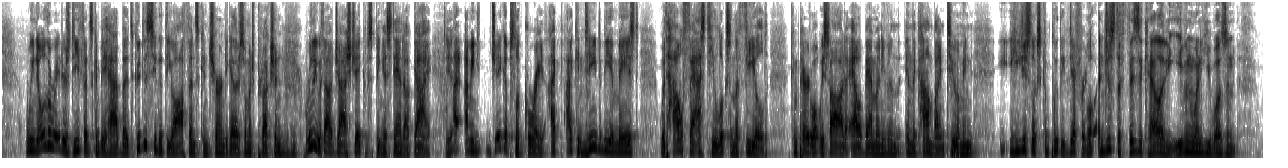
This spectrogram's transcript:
we know the Raiders' defense can be had, but it's good to see that the offense can churn together so much production, mm-hmm. really without Josh Jacobs being a standout guy. I, I mean, Jacobs looked great. I, I continue mm-hmm. to be amazed with how fast he looks on the field compared to what we saw out of Alabama and even in the combine too. I mm-hmm. mean, he just looks completely different. Well, and just the physicality, even when he wasn't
